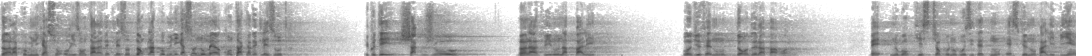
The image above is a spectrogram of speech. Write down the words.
dans la communication horizontale avec les autres. Donc la communication nous met en contact avec les autres. Écoutez, chaque jour dans la vie, nous n'a pas parlé. Bon Dieu fait nous don de la parole. Mais nous avons une question pour nous poser. Est-ce que nous parlons bien?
